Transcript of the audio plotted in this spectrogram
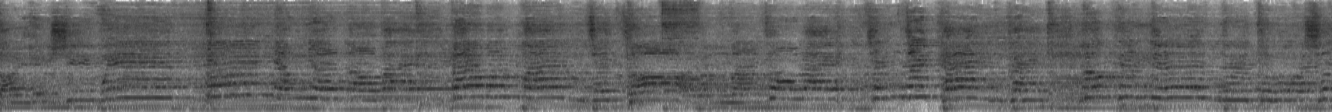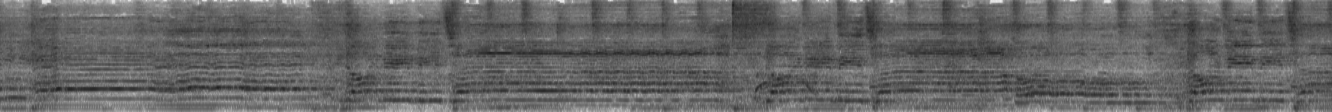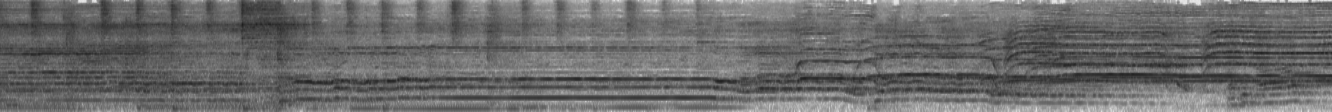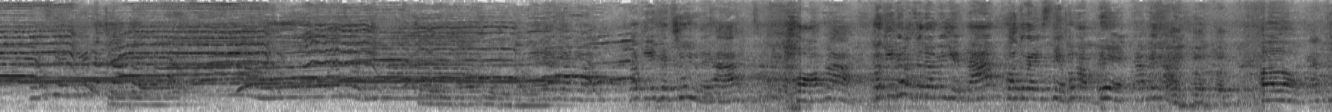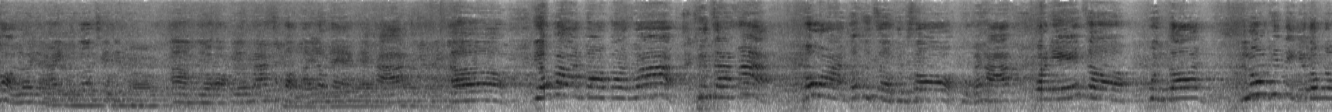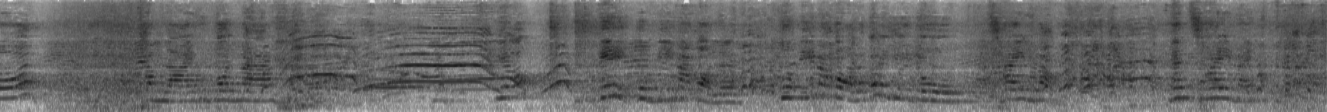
ปล่อยให้ชีวิตำลังจะเดินไปหยิบนะ พอตัวเองเสียบเข้ากับเบรกนะไม่ทันเอองั้นขอเลยเดี๋ยวให้คุณต้นเช็ดนิดครับอ่าเหงื่อออกเยอะมากสปอตไลท์เราแรงนะคะเออเดี๋ยวก่อนบอกก่อนว่าคือจังอะเมื่อวานก็คือเจอคุณโซ่ถูกไหมคะ วันนี้เจอคุณต้นรูปที่ติดอยู่ตรงโน้นทำร้ายคุณต้นมากเดี๋ยวนี่กลุ่มนี้มาก่อนเลย กลุ่มนี้มาก่อนแล้วก็เลยยืนดูใช่หรือเปล่า นั่นใช่ไหม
